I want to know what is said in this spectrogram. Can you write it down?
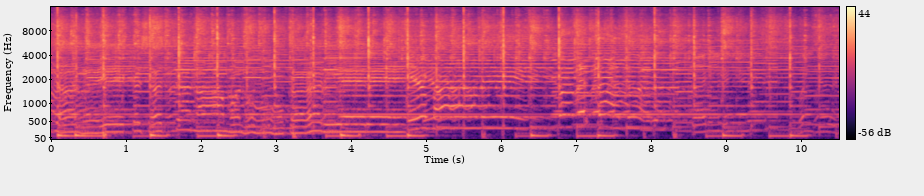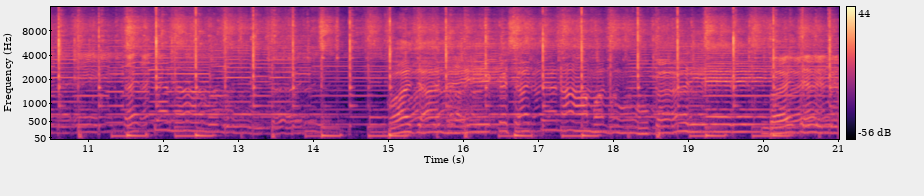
ભજન એક સત્ય નામનું કરીએ રે. ભજન એક સત્ય નામનું કરીએ રે. ભજન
